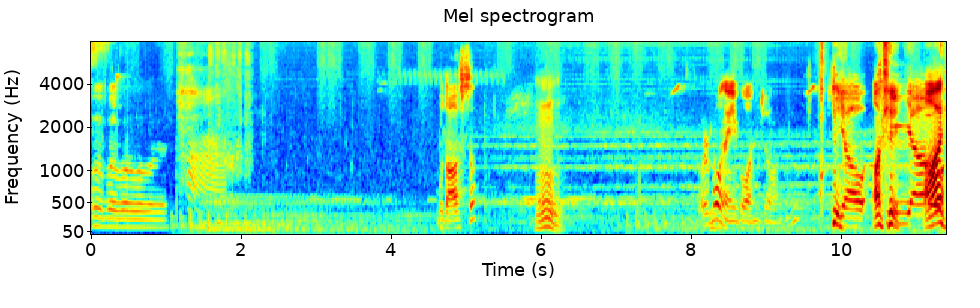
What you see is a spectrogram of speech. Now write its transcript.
뭐, 뭐, 뭐, 뭐, 뭐. 뭐 나왔어? 음. 얼버네 이거 완전. 귀여워. 아니 귀여워. 아니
